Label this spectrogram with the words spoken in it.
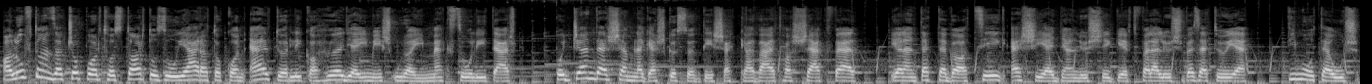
A Lufthansa csoporthoz tartozó járatokon eltörlik a hölgyeim és uraim megszólítást, hogy gendersemleges köszöntésekkel válthassák fel, jelentette be a cég esélyegyenlőségért felelős vezetője, Timóteus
